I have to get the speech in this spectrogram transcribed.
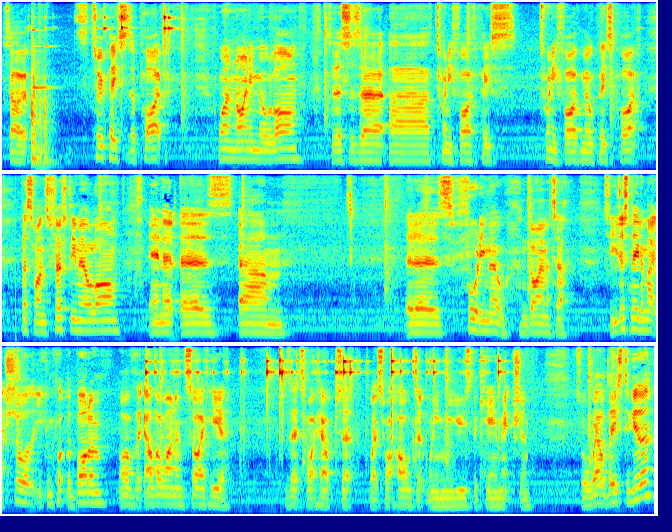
So it's two pieces of pipe one 90 mil long. So this is a, a 25 piece, 25 mil piece pipe. This one's 50 mil long and it is um, it is 40 mil in diameter. So you just need to make sure that you can put the bottom of the other one inside here because that's what helps it, that's what holds it when you use the cam action. So we'll weld these together.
